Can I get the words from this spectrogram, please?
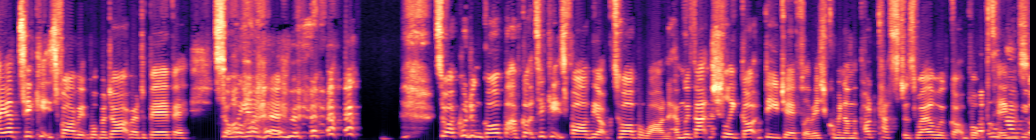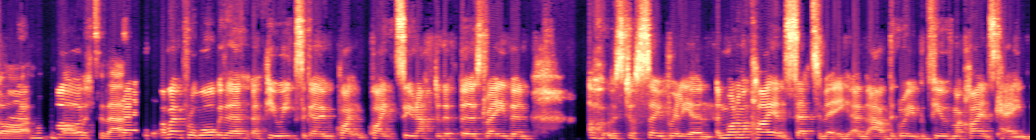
I had tickets for it, but my daughter had a baby, so oh, yeah. um, so I couldn't go, but I've got tickets for the October one, and we've actually got DJ Flourish coming on the podcast as well. We've got booked oh, in, so I'm looking oh, forward to that. I went for a walk with her a few weeks ago, quite quite soon after the first rave, and oh, it was just so brilliant. And one of my clients said to me, um, out of the group, a few of my clients came,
